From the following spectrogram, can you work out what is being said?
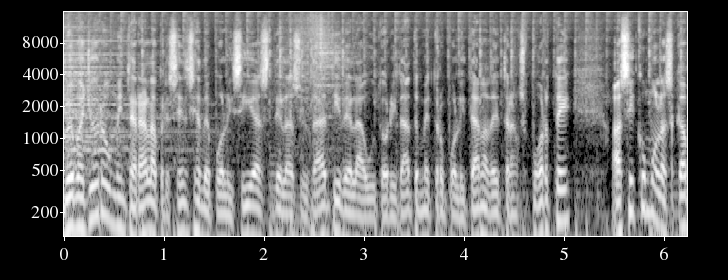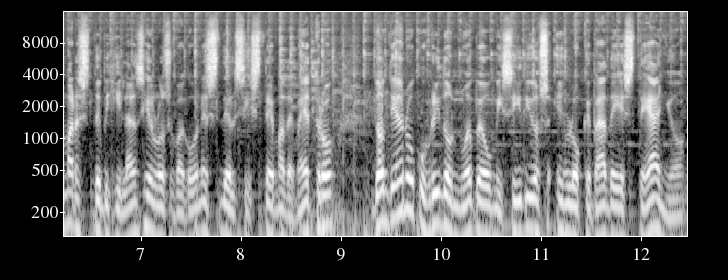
Nueva York aumentará la presencia de policías de la ciudad y de la Autoridad Metropolitana de Transporte, así como las cámaras de vigilancia en los vagones del sistema de metro, donde han ocurrido nueve homicidios en lo que va de este año,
